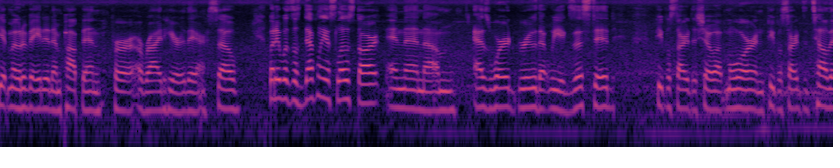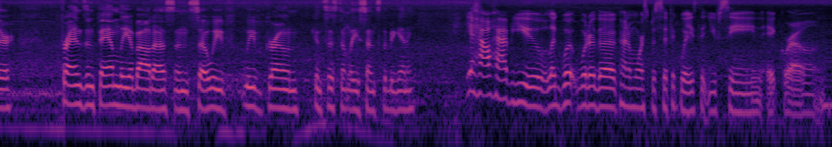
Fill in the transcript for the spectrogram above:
get motivated and pop in for a ride here or there. So, but it was definitely a slow start, and then um, as word grew that we existed people started to show up more and people started to tell their friends and family about us and so we've we've grown consistently since the beginning yeah how have you like what what are the kind of more specific ways that you've seen it grown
